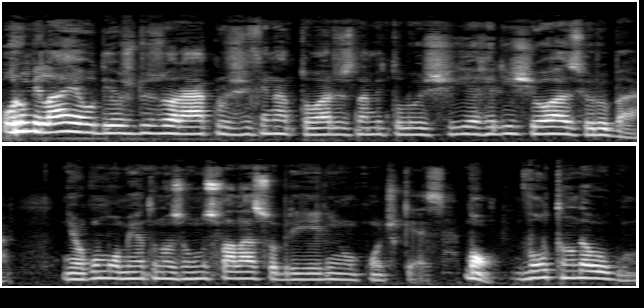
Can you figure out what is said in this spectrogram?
Orumilá é o deus dos oráculos divinatórios na mitologia religiosa iorubá. Em algum momento nós vamos falar sobre ele em um podcast. Bom, voltando a Ogum.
